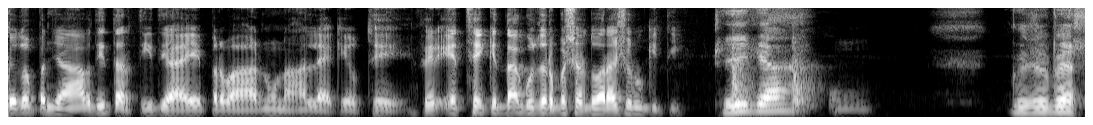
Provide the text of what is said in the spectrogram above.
ਜਦੋਂ ਪੰਜਾਬ ਦੀ ਧਰਤੀ ਤੇ ਆਏ ਪਰਿਵਾਰ ਨੂੰ ਨਾਲ ਲੈ ਕੇ ਉੱਥੇ ਫਿਰ ਇੱਥੇ ਕਿੱਦਾਂ ਗੁਜ਼ਰ ਬਸ਼ਰ ਦੁਆਰਾ ਸ਼ੁਰੂ ਕੀਤੀ? ਠੀਕ ਆ। ਗੁਜ਼ਰ ਬਸ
